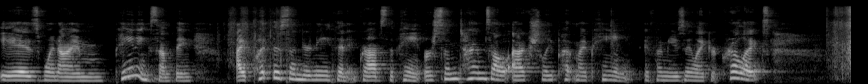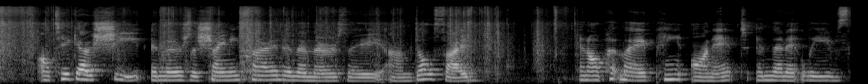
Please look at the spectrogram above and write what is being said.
is when I'm painting something, I put this underneath and it grabs the paint. Or sometimes I'll actually put my paint, if I'm using like acrylics, I'll take out a sheet and there's a shiny side and then there's a um, dull side and I'll put my paint on it and then it leaves,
